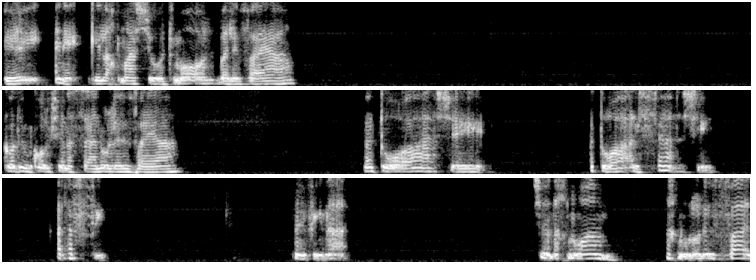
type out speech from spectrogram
תראי, אני אגיד לך משהו. אתמול בלוויה, קודם כל כשנסענו ללוויה, ואת רואה ש... את רואה אלפי אנשים, אלפים. מבינה שאנחנו עם, אנחנו לא לבד,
